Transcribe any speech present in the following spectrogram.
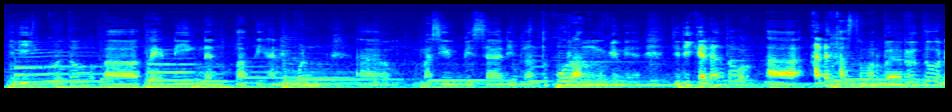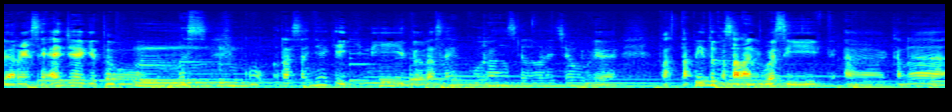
jadi gue tuh eh, training dan pelatihannya pun eh, masih bisa dibilang tuh kurang mungkin ya. Jadi kadang tuh eh, ada customer baru tuh udah rese aja gitu. Hmm. mas kok rasanya kayak gini gitu? Rasanya kurang segala macam. Ya pas tapi itu kesalahan gue sih. Eh, karena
